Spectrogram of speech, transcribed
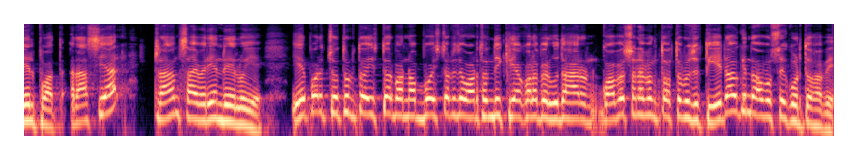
রেলপথ, রাশিয়ার ট্রান্স সাইবেরিয়ান রেলওয়ে। এরপরে চতুর্থ স্তর বা নব্বই স্তরে যে অর্থনৈতিক ক্রিয়াকলাপের উদাহরণ, গবেষণা এবং তথ্য প্রযুক্তি, এটাও কিন্তু অবশ্যই করতে হবে।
